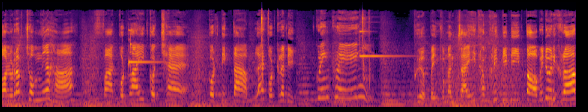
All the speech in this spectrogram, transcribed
ก่อนรับชมเนื้อหา ฝากกดไลค์ กดแชร์ กดติดตามและกดกระดิ่งกริ๊งกริ๊งเพื่อเป็นกำลังใจให้ทำคลิปดีๆ ต่อไปด้วยนะครับ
